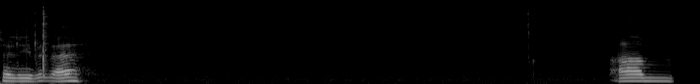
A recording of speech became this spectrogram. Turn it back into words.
So leave it there. Um.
